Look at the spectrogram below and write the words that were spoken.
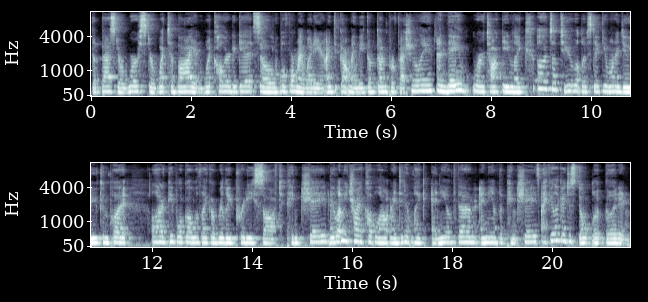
the best or worst or what to buy and what color to get. So before my wedding, I got my makeup done professionally and they were talking like, oh, it's up to you what lipstick you want to do. You can put a lot of people go with like a really pretty soft pink shade. They let me try a couple out and I didn't like any of them, any of the pink shades. I feel like I just don't look good in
